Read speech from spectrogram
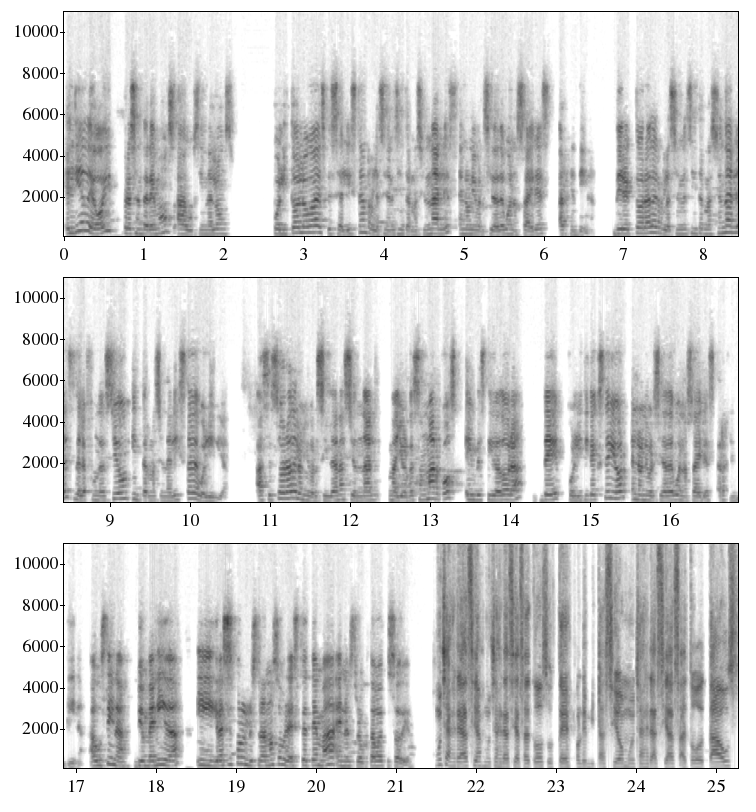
El día de hoy presentaremos a Agustín Alonso, politóloga especialista en relaciones internacionales en la Universidad de Buenos Aires, Argentina, directora de Relaciones Internacionales de la Fundación Internacionalista de Bolivia, asesora de la Universidad Nacional Mayor de San Marcos e investigadora de Política Exterior en la Universidad de Buenos Aires, Argentina. Agustina, bienvenida y gracias por ilustrarnos sobre este tema en nuestro octavo episodio. Muchas gracias, muchas gracias a todos ustedes por la invitación, muchas gracias a todo Taus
